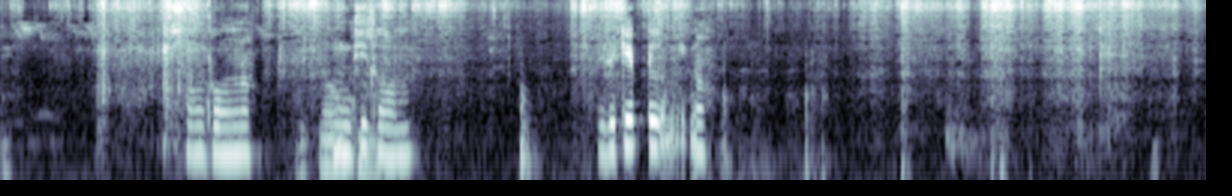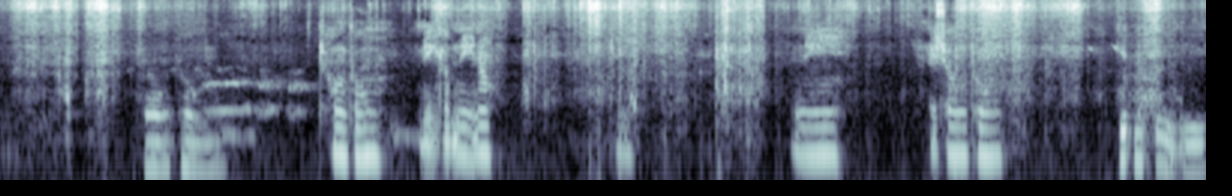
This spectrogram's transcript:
นี่สองถุงเนาะมีโซ่ถุงที่สองสิไปเก็บตื่มอีกเนาะสองถุงสองถุงนี่กับนี่เนาะนี่ ได้สองถุงเก็บมาเติมอีก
